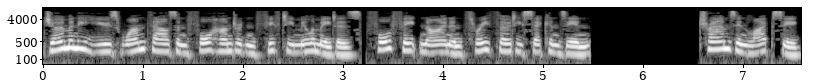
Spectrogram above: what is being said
Germany use 1,450 mm 4 feet 9 and 330 seconds in. Trams in Leipzig,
